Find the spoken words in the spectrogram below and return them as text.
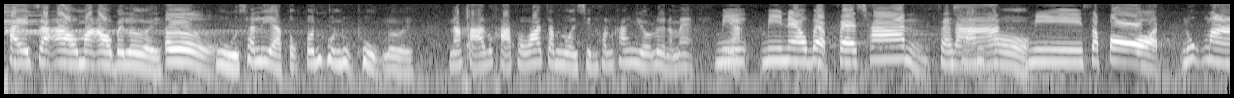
ใครจะเอามาเอาไปเลย เออ หูเฉลี่ยตกต้นทุนถูกๆเลยนะคะ ลูกค้าเพราะว่าจำนวนชิ้นค่อนข้างเยอะเลยนะแม่มีเนี่ย มีแนวแบบแฟชั่นแฟชั่นนะออก มีสปอร์ต ลูกไม้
